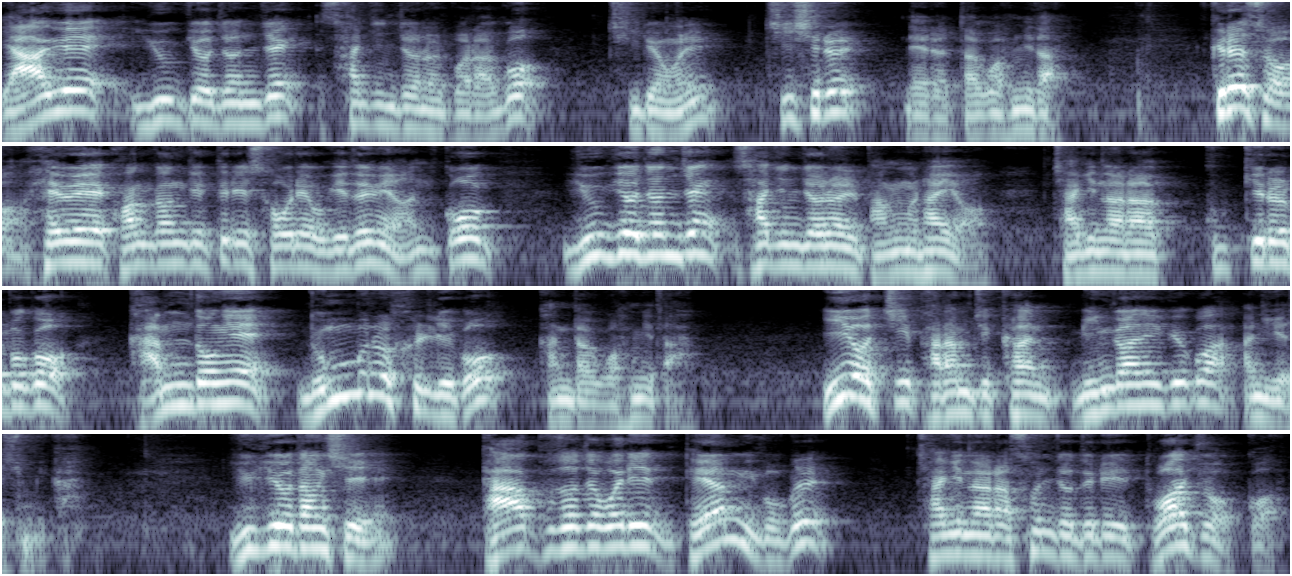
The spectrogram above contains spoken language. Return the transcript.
야외 6.25 전쟁 사진전을 보라고 지령을 지시를 내렸다고 합니다. 그래서 해외 관광객들이 서울에 오게 되면 꼭 6.25 전쟁 사진전을 방문하여 자기 나라 국기를 보고 감동의 눈물을 흘리고 간다고 합니다. 이 어찌 바람직한 민간외교가 아니겠습니까? 6.25 당시 다 부서져 버린 대한민국을 자기 나라 선조들이 도와주었고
